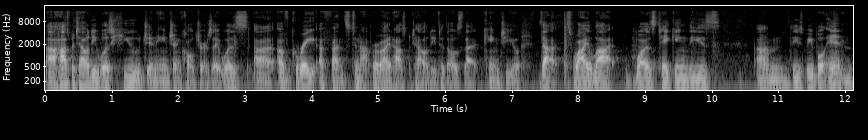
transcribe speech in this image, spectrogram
uh, hospitality was huge in ancient cultures. It was uh, of great offense to not provide hospitality to those that came to you. That's why Lot was taking these um, these people in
